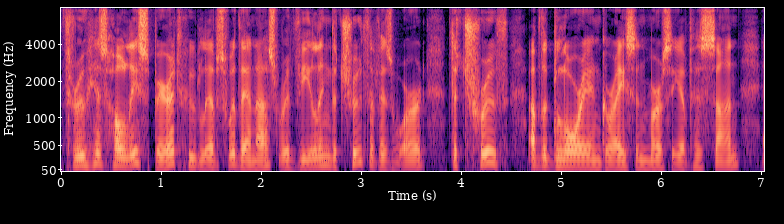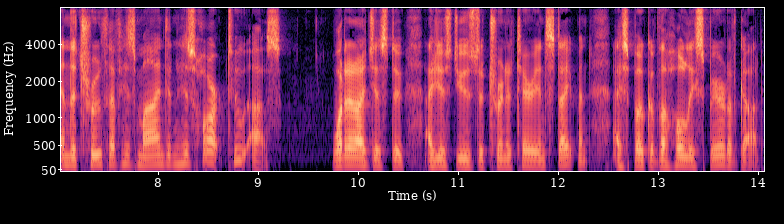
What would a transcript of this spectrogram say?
through his Holy Spirit who lives within us, revealing the truth of his word, the truth of the glory and grace and mercy of his Son, and the truth of his mind and his heart to us. What did I just do? I just used a Trinitarian statement. I spoke of the Holy Spirit of God.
